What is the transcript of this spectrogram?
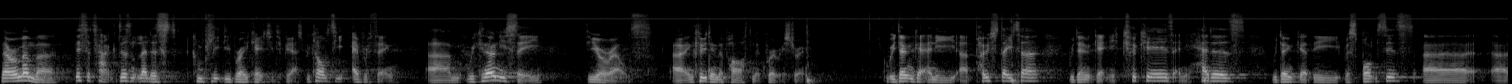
Now remember, this attack doesn't let us completely break HTTPS. We can't see everything. Um, we can only see the URLs, uh, including the path and the query string. We don't get any uh, post data, we don't get any cookies, any headers, we don't get the responses, uh, uh,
